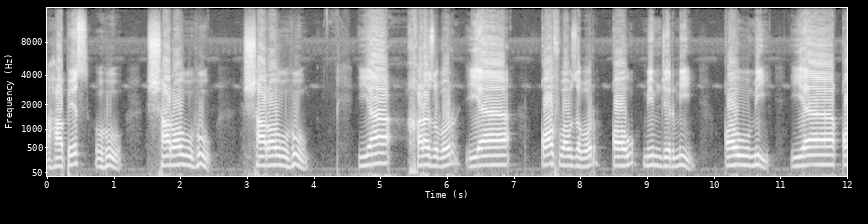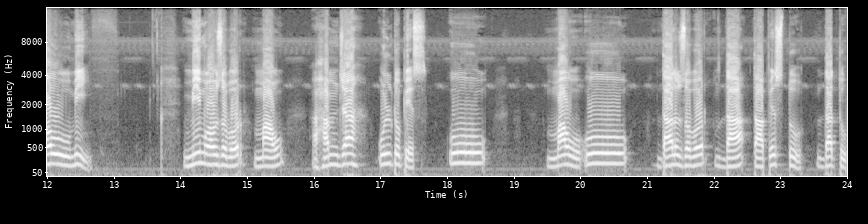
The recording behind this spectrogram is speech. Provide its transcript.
হাফেস হু, সারও হু সারও হু। ইয়া, খাড়া জবর, ইয়া, কফ ওয়াও জবর কৌ মিম, জের, মি কৌ মি, ইয়া কৌ মি। মিম ওয়াও জবর, মাও, হামজা উল্টো পেস উ, মাউ, উ, দাল জবর, দা তাপেস তু, দাতু।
